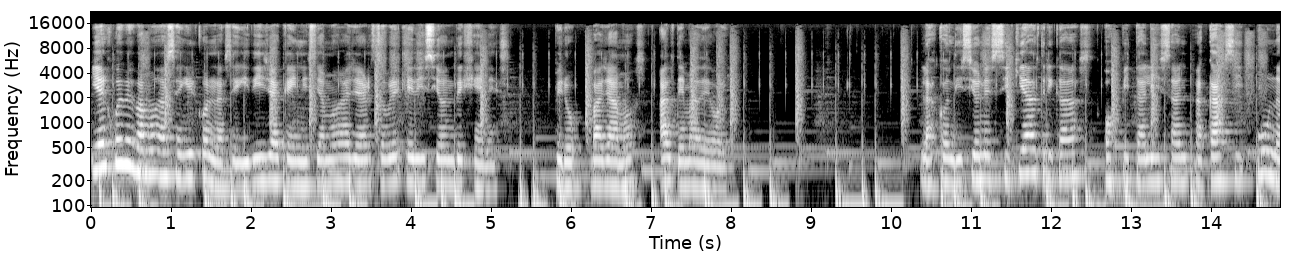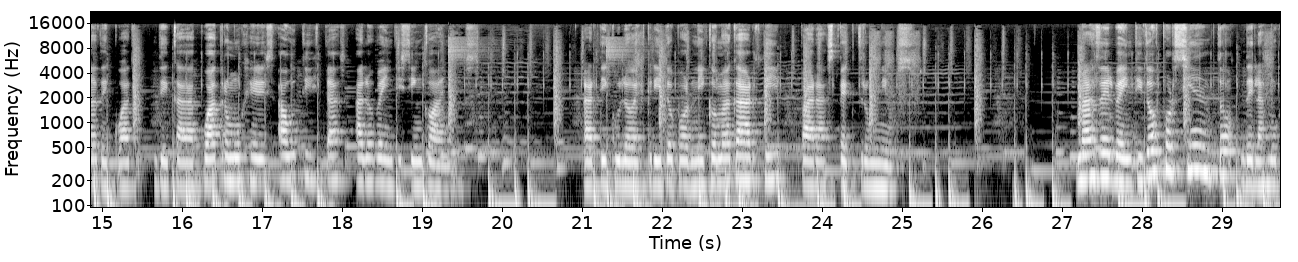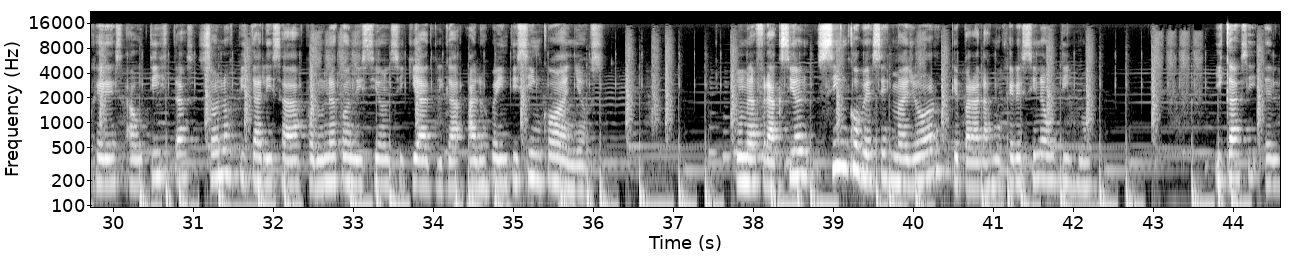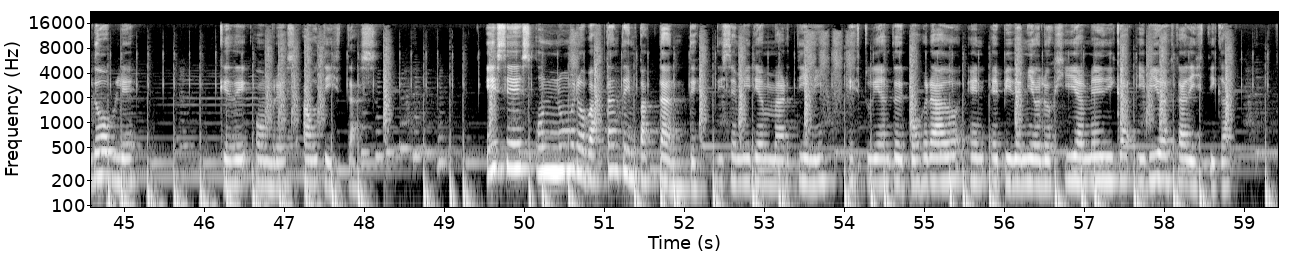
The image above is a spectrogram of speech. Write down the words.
Y el jueves vamos a seguir con la seguidilla que iniciamos ayer sobre edición de genes. Pero vayamos al tema de hoy. Las condiciones psiquiátricas hospitalizan a casi una de, de cada cuatro mujeres autistas a los 25 años artículo escrito por Nico McCarthy para Spectrum News. Más del 22% de las mujeres autistas son hospitalizadas por una condición psiquiátrica a los 25 años, una fracción cinco veces mayor que para las mujeres sin autismo y casi el doble que de hombres autistas. Ese es un número bastante impactante, dice Miriam Martini, estudiante de posgrado en epidemiología médica y bioestadística,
